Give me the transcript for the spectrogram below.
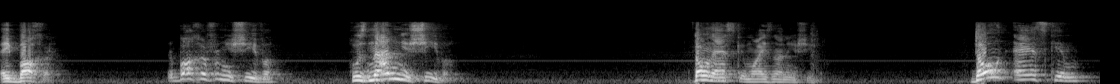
a bacher, a bacher from yeshiva, who's not in yeshiva, don't ask him why he's not in yeshiva. Don't ask him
